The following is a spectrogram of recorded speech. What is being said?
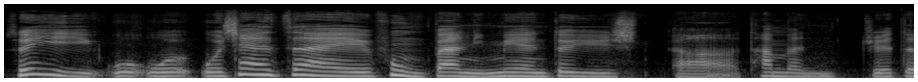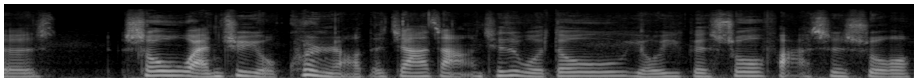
所以我我我现在在父母班里面，对于呃他们觉得收玩具有困扰的家长，其实我都有一个说法是说，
